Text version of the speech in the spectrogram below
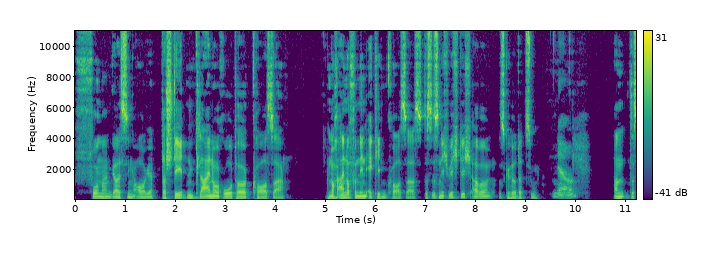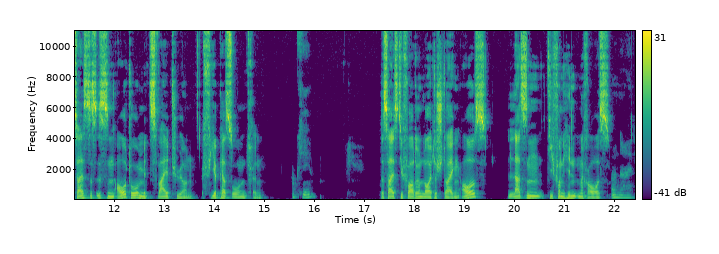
vor meinem geistigen Auge. Da steht ein kleiner roter Corsa. Noch einer von den eckigen Corsas. Das ist nicht wichtig, aber es gehört dazu. Ja. Und das heißt, es ist ein Auto mit zwei Türen, vier Personen drin. Okay. Das heißt, die vorderen Leute steigen aus, lassen die von hinten raus. Oh nein.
